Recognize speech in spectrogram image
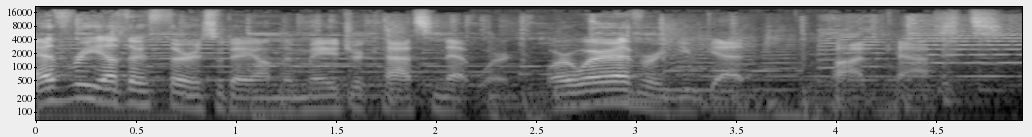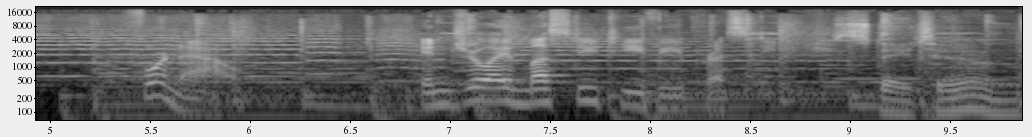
Every other Thursday on the Major Cast Network, or wherever you get podcasts. For now, enjoy Musty TV Prestige. Stay tuned.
